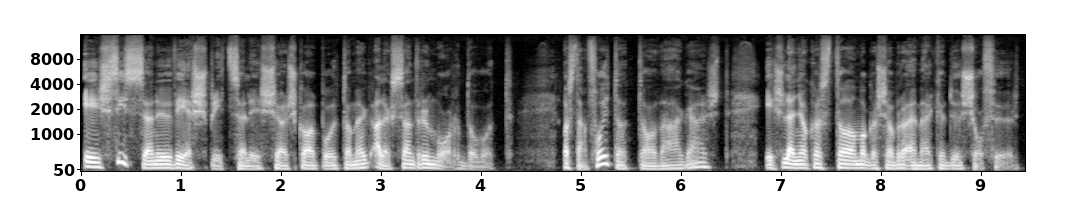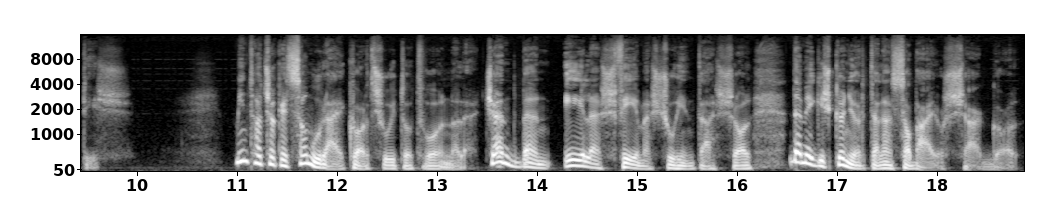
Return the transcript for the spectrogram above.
és sziszenő vérspricceléssel skalpolta meg Alexandr Mordovot. Aztán folytatta a vágást, és lenyakaszta a magasabbra emelkedő sofőrt is. Mintha csak egy szamurájkart sújtott volna le, csendben, éles, fémes suhintással, de mégis könyörtelen szabályossággal.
